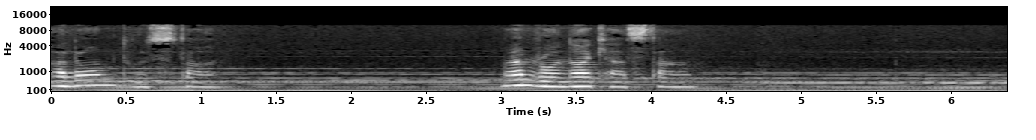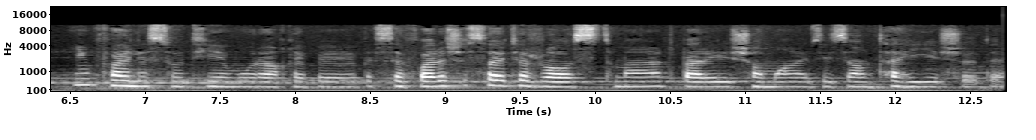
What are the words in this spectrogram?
سلام دوستان. من روناک هستم. این فایل صوتی مراقبه به سفارش سایت راستمرد برای شما عزیزان تهیه شده.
